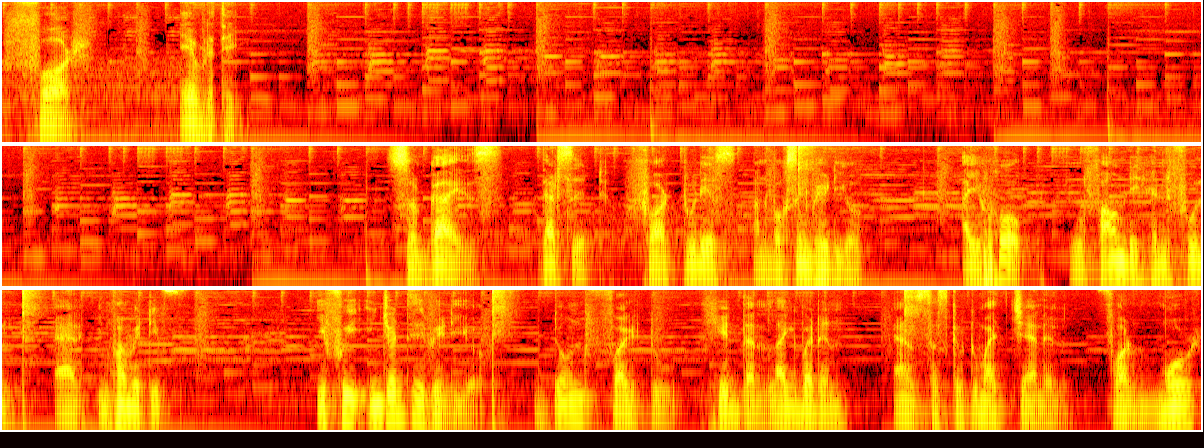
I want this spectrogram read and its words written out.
for everything. So guys, that's it for today's unboxing video. I hope you found it helpful and informative. If you enjoyed this video, don't forget to hit the like button and subscribe to my channel for more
